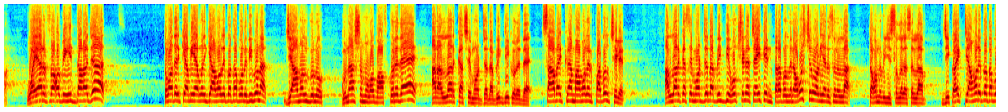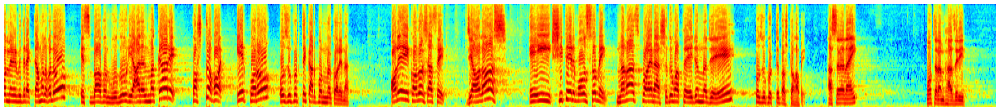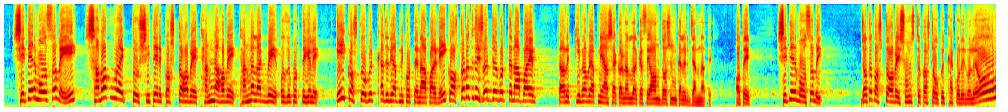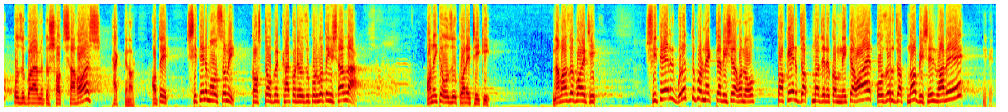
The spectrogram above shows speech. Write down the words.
তোমাদেরকে আমি এমনকি আমলের কথা বলে দিব না, যে আমলগুলো গুণাসমূহ মাফ করে দেয় আর আল্লাহর কাছে মর্যাদা বৃদ্ধি করে দেয়। সাহাবাইকরাম আমলের পাগল ছিলেন। আল্লাহর কাছে মর্যাদা বৃদ্ধি হোক সেটা চাইতেন, তারা বললেন অবশ্যই বলেন ইয়া রাসূলুল্লাহ। তখন নবীজি সাল্লাল্লাহু সাল্লাম যে কয়েকটি আমলের কথা বললেন, এর ভিতরে একটা আমল হলো ইসবাবুল ওযুই আলাল মাকারে। কষ্ট হয়, এরপরও ওযু করতে কার্পণ্য করে না। অনেক অলস আছে, যে অলস এই শীতের মৌসুমে নামাজ পড়ে না, শুধুমাত্র এই জন্য যে অজু করতে কষ্ট হবে। আসলে নাই? মোহতারাম হাজরিন শীতের মৌসুমে সামান্য একটু শীতের কষ্ট হবে, ঠান্ডা হবে, ঠান্ডা লাগবে অজু করতে গেলে। এই কষ্ট উপেক্ষা যদি আপনি করতে না পারেন, এই কষ্টটা যদি সহ্য করতে না পারেন, তাহলে কীভাবে আপনি আশা করেন আল্লাহর কাছে অন্তসীমকালের জান্নাতের অতএব শীতের মৌসুমে যত কষ্ট হবে, সমস্ত কষ্ট উপেক্ষা করে হলেও অজু করার মতো সৎ সাহস থাকতে হবে। অতএব শীতের মৌসুমে কষ্ট উপেক্ষা করে অজু করব তো ইনশাল্লাহ অনেকে অজু করে ঠিকই নামাজও পড়ে ঠিক। শীতের গুরুত্বপূর্ণ একটা বিষয় হলো, ত্বকের যত্ন যেরকম নিতে হয় অজুর যত্ন বিশেষভাবে নিবে।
